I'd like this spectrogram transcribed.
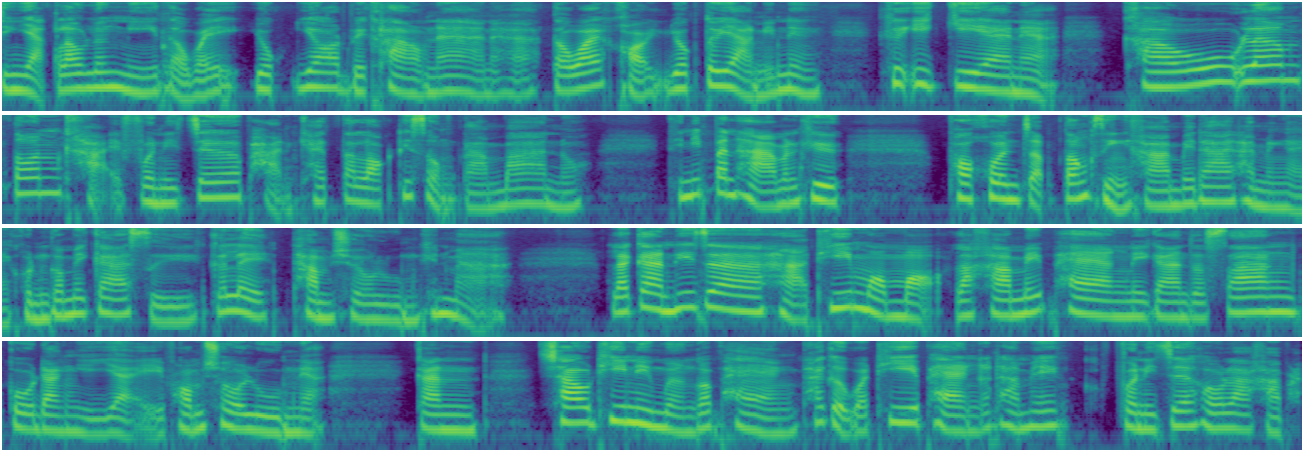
ริง ๆ อยากเล่าเรื่องนี้แต่ไว้ยกยอดไว้คราวหน้านะคะ แต่ว่าขอยกตัวอย่างนิดนึง คืออีเกียเนี่ยเขาเริ่มต้นขายเฟอร์นิเจอร์ ผ่านแคตตาล็อกที่ส่งตามบ้านเนาะ ทีนี้ปัญหามันคือ พอคนจับต้องสินค้าไม่ได้ทำยังไง คนก็ไม่กล้าซื้อ ก็เลยทำโชว์รูมขึ้นมา และการที่จะหาที่เหมาะๆ ราคาไม่แพงในการจะสร้างโกดังใหญ่ๆ พร้อมโชว์รูมเนี่ย การเช่าที่ในเมืองก็แพง ถ้าเกิดว่าที่แพงก็ทำให้เฟอร์นิเจอร์เขาราคาแพ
